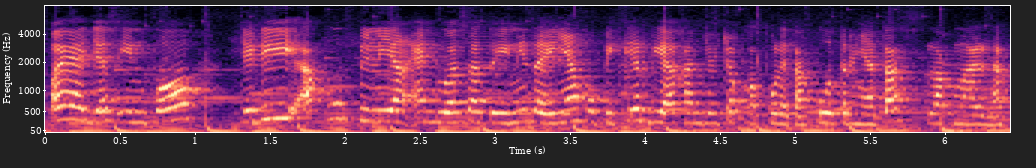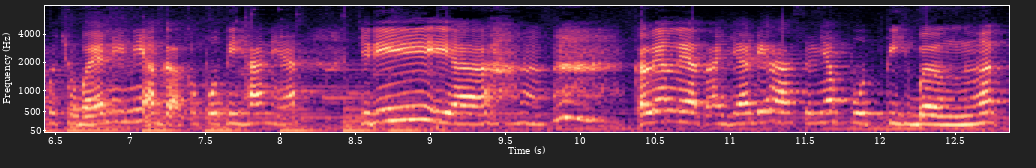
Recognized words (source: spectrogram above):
oh ya just info jadi aku pilih yang N21 ini tadinya aku pikir dia akan cocok ke kulit aku. Ternyata setelah kemarin aku cobain ini agak keputihan ya. Jadi ya kalian lihat aja dia hasilnya putih banget.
